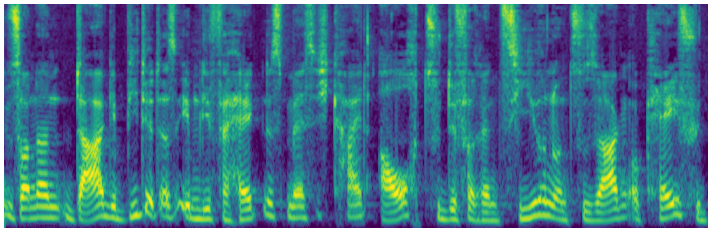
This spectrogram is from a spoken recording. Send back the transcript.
sondern da gebietet es eben die Verhältnismäßigkeit auch zu differenzieren und zu sagen, okay, für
